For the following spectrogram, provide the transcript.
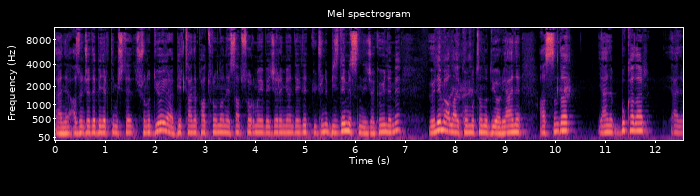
Yani az önce de belirttim işte şunu diyor ya bir tane patrondan hesap sormayı beceremeyen devlet gücünü bizde mi sınayacak öyle mi? Öyle mi alay komutanı diyor. Yani aslında yani bu kadar yani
